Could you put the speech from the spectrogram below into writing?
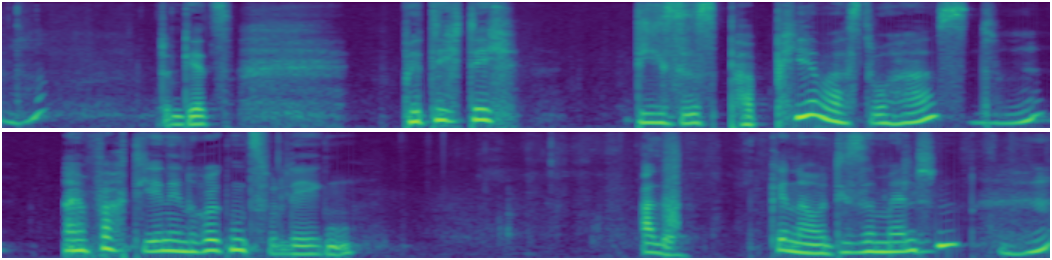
Mhm. Und jetzt bitte ich dich, dieses Papier, was du hast, mhm. einfach dir in den Rücken zu legen. Alle. Genau, diese Menschen, mhm.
